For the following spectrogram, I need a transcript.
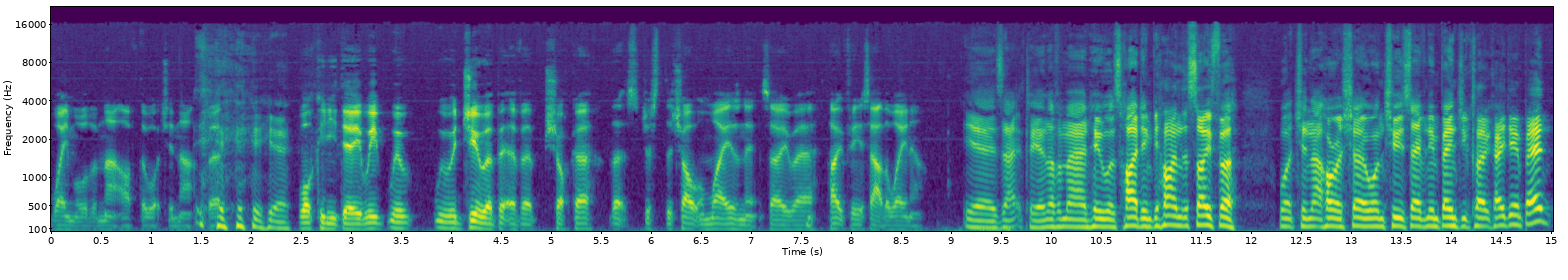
way more than that after watching that. But yeah. what can you do? We we we were due a bit of a shocker. That's just the Charlton way, isn't it? So uh, hopefully it's out of the way now. Yeah, exactly. Another man who was hiding behind the sofa watching that horror show on Tuesday evening. Benji Cloak. How you doing, Ben?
